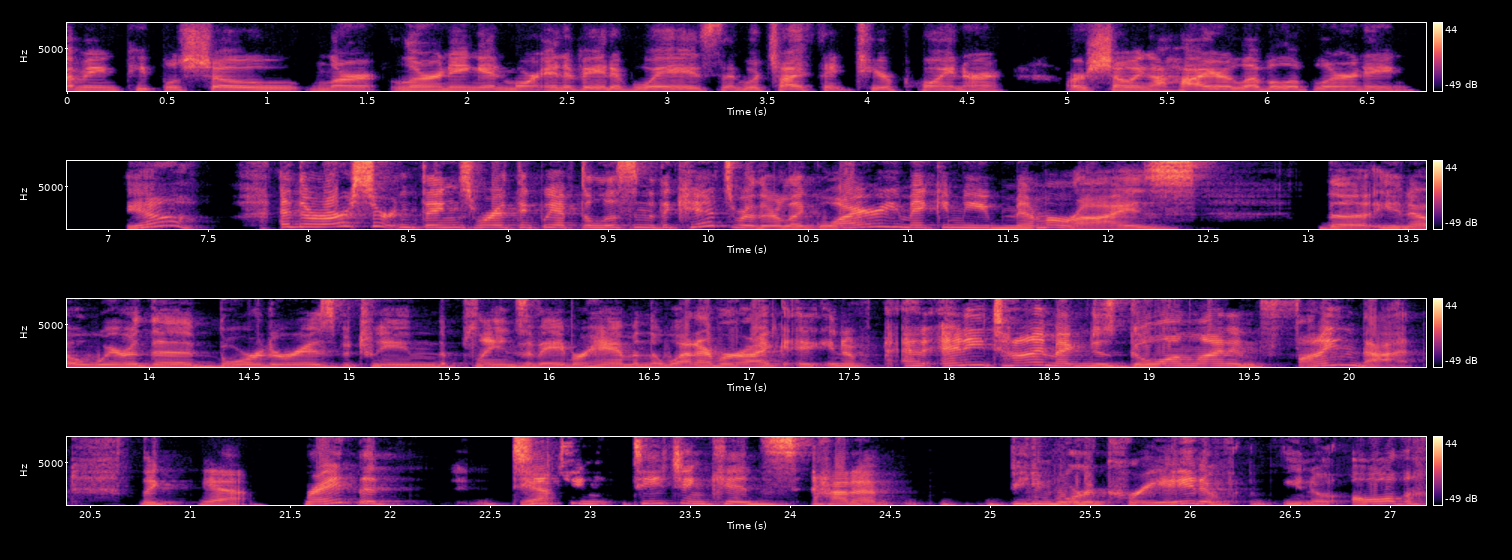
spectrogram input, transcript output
having people show lear- learning in more innovative ways, and which I think, to your point, are are showing a higher level of learning. yeah and there are certain things where i think we have to listen to the kids where they're like why are you making me memorize the you know where the border is between the plains of abraham and the whatever I, you know at any time i can just go online and find that like Yeah. right that Yeah. teaching teaching kids how to be more creative you know all the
